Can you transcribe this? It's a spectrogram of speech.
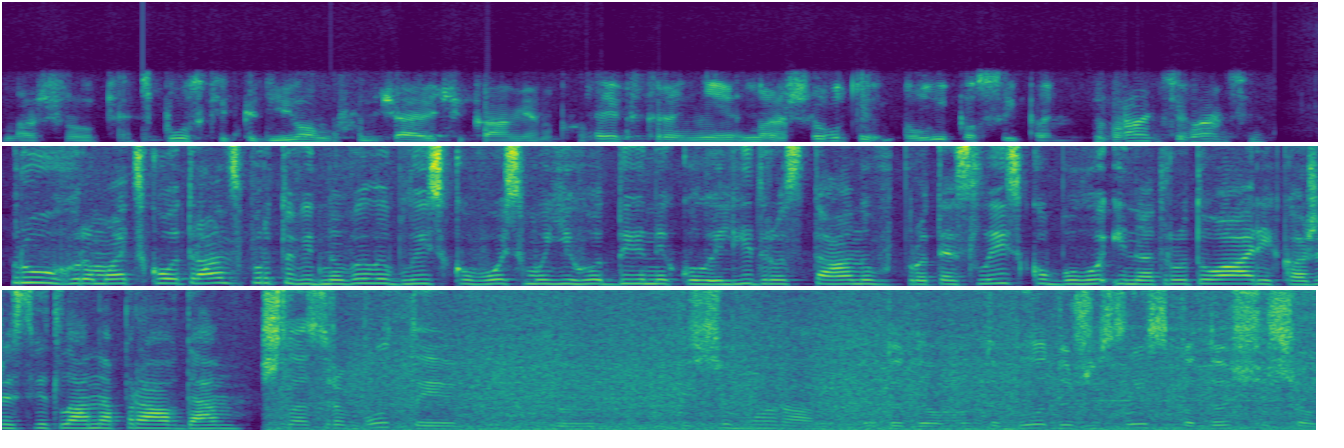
маршрути, спуски, підйом, включаючи кам'янку. Екстрені маршрути були посипані. Вранці, вранці. Рух громадського транспорту відновили близько восьмої години, коли лід розтанув. Проте слизько було і на тротуарі, каже Світлана Правда. Йшла з роботи сьомого ранку додому. То було дуже слизько, дощ ішов.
